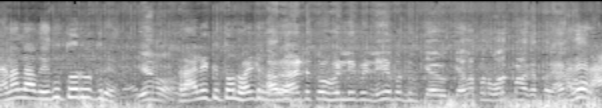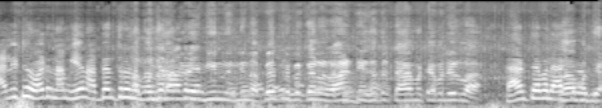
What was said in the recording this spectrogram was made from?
ಕೆನಲ್ ಅದು ಇದು ತೋರ್ಬೇಕ್ರಿ. ಏನು? ರಾಲಿಟಿ ತೊಗೊಂಡು ಹೊಳ್ರಿ ಆ ರಾಂಟಿ ತೊಗೊಂಡು ಹೊಳ್ಳಿ ಬಿಡ್ಲಿ ಮತ್ತು ಕೆಲಪನ ವರ್ಕ್ ಮಾಡಕತ್ತಾರೆ. ಹ್ಯಾಂಗ ಅದೇ ರಾಲಿಟಿ ಹೊಳ್ರಿ ನಮ್ಗೆ ಏನು ಅಭ್ಯಂತರ ಇಲ್ಲ ಮುಂಜಾನೆ ಆದ್ರೆ. ನಿನ್ನ ನಿನ್ನ ಅಭ್ಯಂತರ ಬೇಕಾದ್ರೆ ರಾಂಟಿ ಸತ ಟೈಮ್ ಟೇಬಲ್ ಇರಲ್ಲ ಟೈಮ್ ಟೇಬಲ್ ಯಾಕೆ ಮತ್ತೆ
